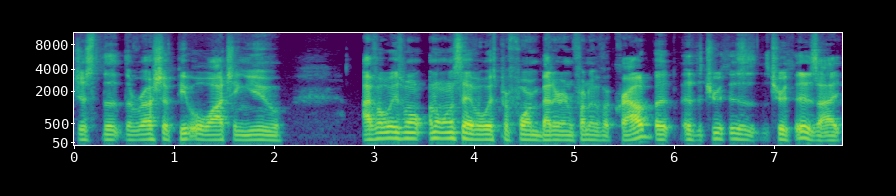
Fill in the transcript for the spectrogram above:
just the the rush of people watching you. I've always want. I don't want to say I've always performed better in front of a crowd, but the truth is, the truth is, I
